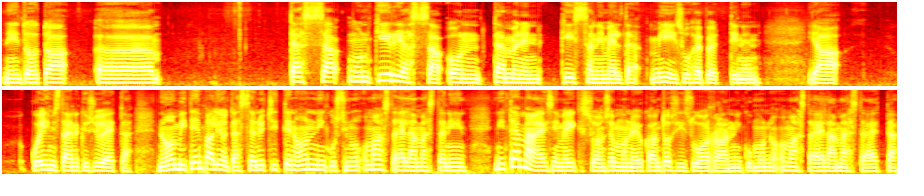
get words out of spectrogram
Niin tota, öö, tässä mun kirjassa on tämmöinen kissa nimeltä Miisu Höpöttinen ja kun ihmistä aina kysyy, että no miten paljon tässä nyt sitten on niin kuin sinun omasta elämästä, niin, niin tämä esimerkiksi on semmoinen, joka on tosi suoraan niin kuin mun omasta elämästä, että,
